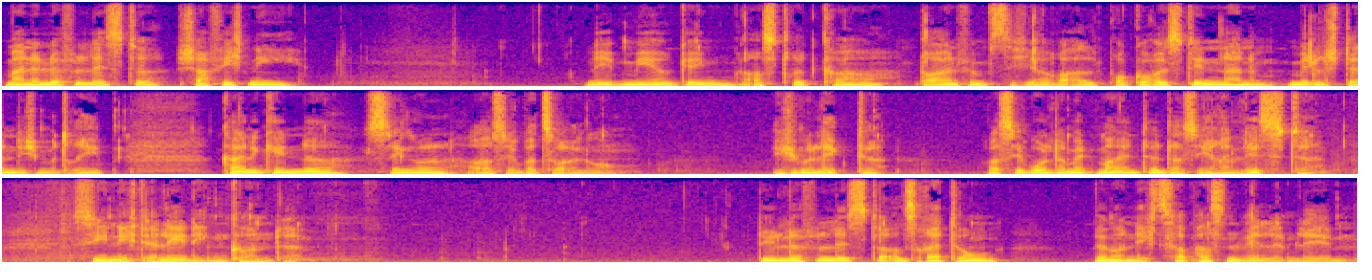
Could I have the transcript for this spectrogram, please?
Meine Löffelliste schaffe ich nie. Neben mir ging Astrid K., 53 Jahre alt, Prokuristin in einem mittelständischen Betrieb. Keine Kinder, Single aus Überzeugung. Ich überlegte, was sie wohl damit meinte, dass ihre Liste sie nicht erledigen konnte. Die Löffelliste als Rettung, wenn man nichts verpassen will im Leben.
